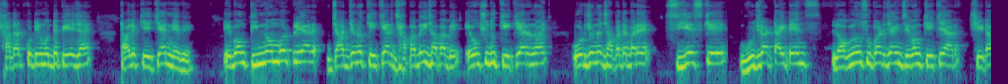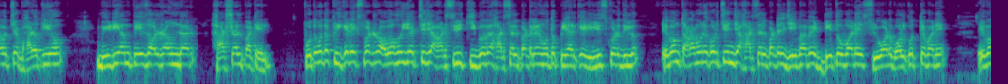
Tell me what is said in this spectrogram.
সাত আট কোটির মধ্যে পেয়ে যায়, তাহলে কেকেআর নেবে। এবং তিন নম্বর প্লেয়ার যার জন্য কে কে আর ঝাঁপাবেই ঝাঁপাবে এবং শুধু কে কে আর নয়, ওর জন্য ঝাঁপাতে পারে CSK Gujarat titans Lucknow super giants এবং কে কে আর, সেটা হচ্ছে ভারতীয় medium pace allrounder Harshal Patel প্রথমত ক্রিকেট এক্সপার্টরা অবাক হয়ে যাচ্ছে যে আর আরসিবি কীভাবে হার্ষাল প্যাটেলের মতো প্লেয়ারকে রিলিজ করে দিল এবং তারা মনে করছেন যে হার্ষাল প্যাটেল যেভাবে ডেথ ওভারে স্লোয়ার বল করতে পারে এবং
